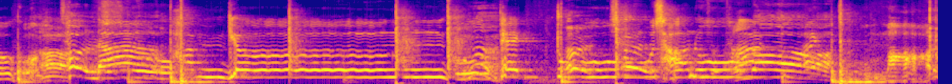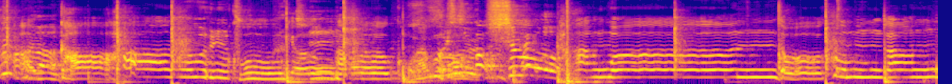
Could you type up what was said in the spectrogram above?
구경하고 함경도 백두산후 만강을 구경하고 강원도 금강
